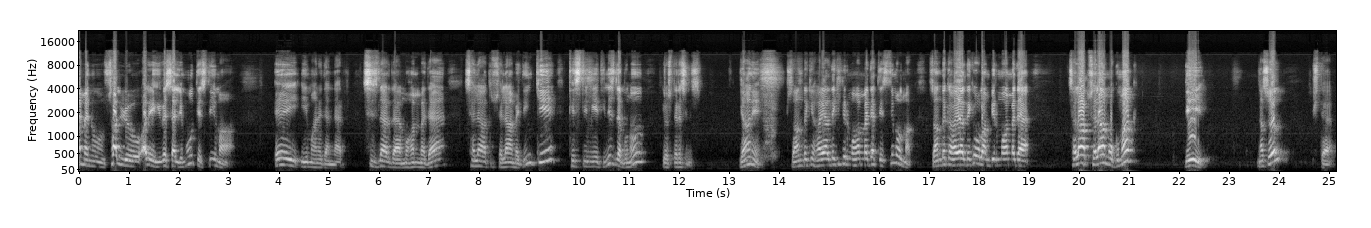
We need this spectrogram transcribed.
amenu sallu aleyhi ve sellimu teslima. Ey iman edenler! Sizler de Muhammed'e selatü selam edin ki teslimiyetinizle bunu gösteresiniz. Yani zandaki hayaldeki bir Muhammed'e teslim olmak, zandaki hayaldeki olan bir Muhammed'e selatü selam okumak değil. Nasıl? İşte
